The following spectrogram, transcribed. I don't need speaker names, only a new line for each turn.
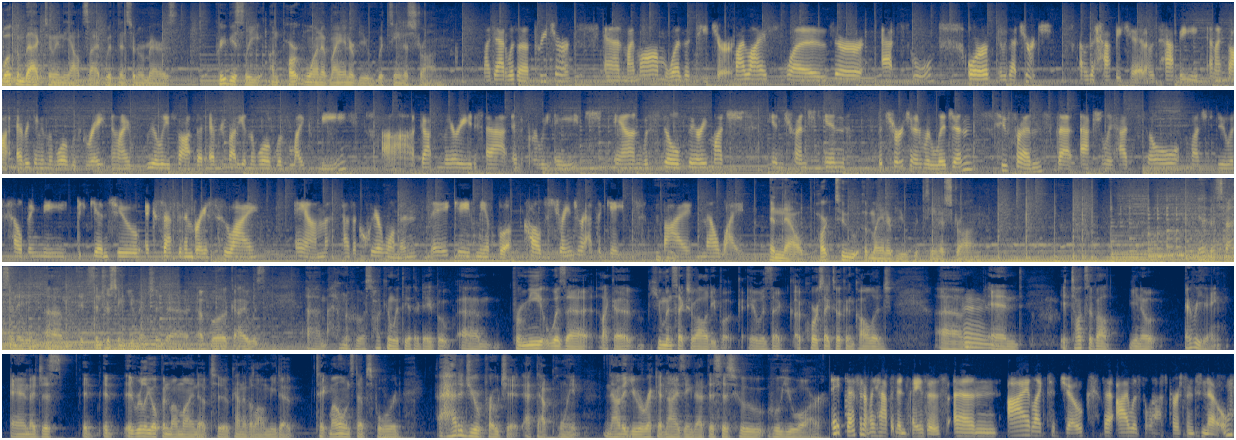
Welcome back to In the Outside with Vincent Ramirez. Previously, on part one of my interview with Tina Strawn.
My dad was a preacher, and my mom was a teacher. My life was either at school or it was at church. I was a happy kid. I was happy, and I thought everything in the world was great, and I really thought that everybody in the world was like me. Uh, got married at an early age and was still very much entrenched in the church and religion. Two friends that actually had so much to do with helping me begin to accept and embrace who I am as a queer woman. They gave me a book called Stranger at the Gate mm-hmm. by Mel White.
And now, part two of my interview with Tina Strawn. Yeah, that's fascinating. Um, it's interesting you mentioned a, a book. I was, um, I don't know who I was talking with the other day, but um, for me, it was a like a human sexuality book. It was a, a course I took in college, um, mm. and it talks about you know everything. And I just it, it it really opened my mind up to kind of allow me to take my own steps forward how did you approach it at that point? Now that you're recognizing that this is who who you are,
it definitely happened in phases, and I like to joke that I was the last person to know,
